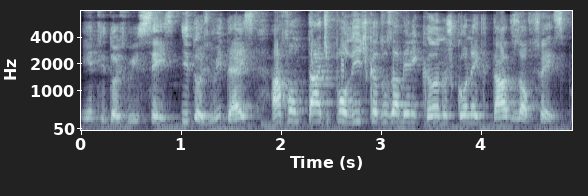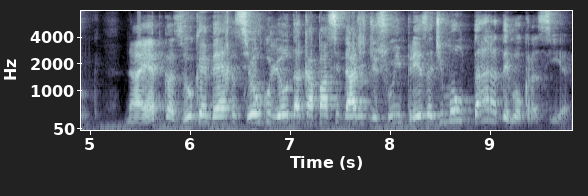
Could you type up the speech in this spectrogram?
entre 2006 e 2010, a vontade política dos americanos conectados ao Facebook. Na época, Zuckerberg se orgulhou da capacidade de sua empresa de moldar a democracia.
